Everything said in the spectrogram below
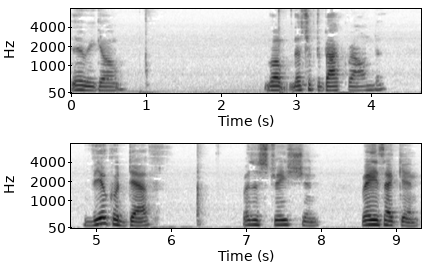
There we go. Well, let's check the background. Vehicle depth. Registration. Wait a second.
